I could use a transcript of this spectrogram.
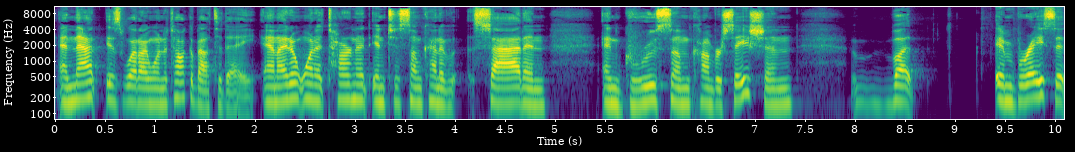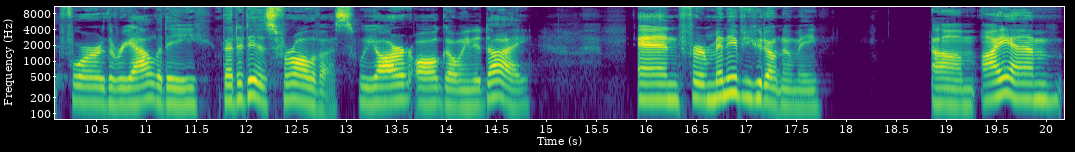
And that is what I want to talk about today. And I don't want to turn it into some kind of sad and, and gruesome conversation, but embrace it for the reality that it is for all of us. We are all going to die. And for many of you who don't know me, um, I am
